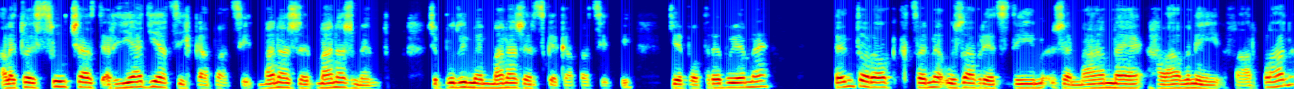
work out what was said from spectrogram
ale to je súčasť riadiacich kapacít, manaže, manažmentu, že budujeme manažerské kapacity, tie potrebujeme. Tento rok chceme uzavrieť s tým, že máme hlavný farplan,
